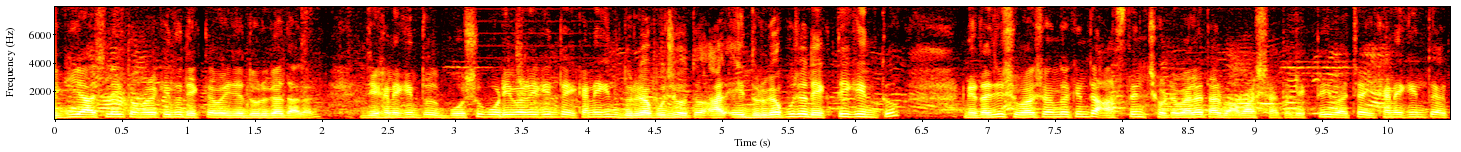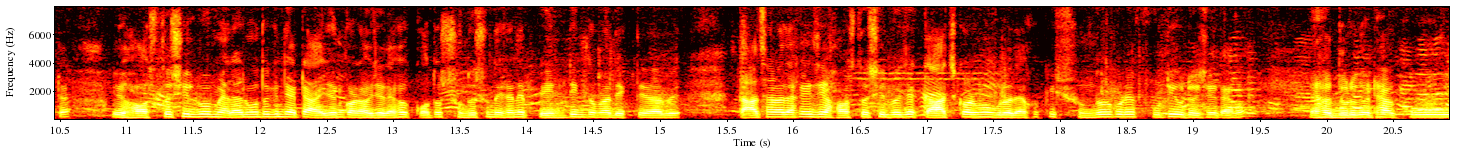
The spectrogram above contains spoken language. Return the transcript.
এগিয়ে আসলেই তোমরা কিন্তু দেখতে পাবে যে দুর্গা দালান, যেখানে কিন্তু বসু পরিবারে কিন্তু এখানে কিন্তু দুর্গাপুজো হতো। আর এই দুর্গাপুজো দেখতেই কিন্তু নেতাজি সুভাষচন্দ্র কিন্তু আসতেন ছোটোবেলায় তার বাবার সাথে, দেখতেই পাচ্ছ? এখানে কিন্তু একটা ওই হস্তশিল্প মেলার মতো কিন্তু একটা আয়োজন করা হয়েছে। দেখো কত সুন্দর সুন্দর এখানে পেন্টিং তোমরা দেখতে পাবে। তাছাড়া দেখো যে হস্তশিল্প যে কাজকর্মগুলো, দেখো কি সুন্দর করে ফুটে উঠেছে, দেখো। দেখো দুর্গা ঠাকুর,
